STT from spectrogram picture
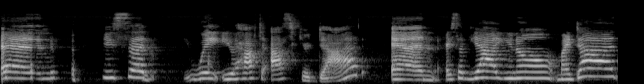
And he said, wait, you have to ask your dad? And I said, yeah, you know, my dad,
